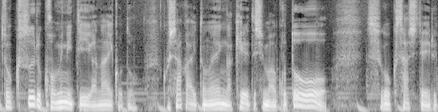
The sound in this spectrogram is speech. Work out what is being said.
属するコミュニティがないこと社会との縁が切れてしまうことをすごく指している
